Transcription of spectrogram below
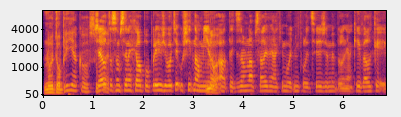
No dobrý, jako super. Že jo, to jsem se nechal poprvé v životě ušít na míru no. a teď zrovna psali v nějakým vodní policii, že mi byl nějaký velký.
